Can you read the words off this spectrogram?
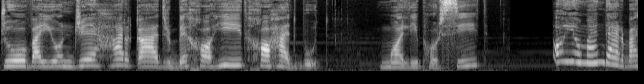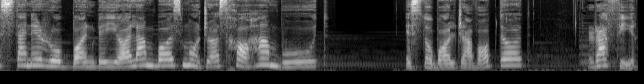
جو و یونجه هر قدر بخواهید خواهد بود. مالی پرسید آیا من در بستن ربان به یالم باز مجاز خواهم بود؟ اسنوبال جواب داد رفیق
